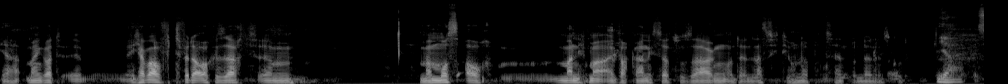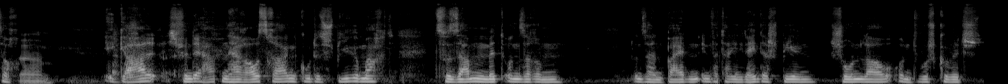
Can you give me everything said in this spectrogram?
ja, mein Gott, äh, ich habe auf Twitter auch gesagt, ähm, man muss auch manchmal einfach gar nichts dazu sagen und dann lasse ich die 100% und dann ist gut. Ja, ist auch Ähm, egal. Ich finde, er hat ein herausragend gutes Spiel gemacht, zusammen mit unserem, unseren beiden Innenverteidigern, die dahinter spielen, Schonlau und Vuskovic,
